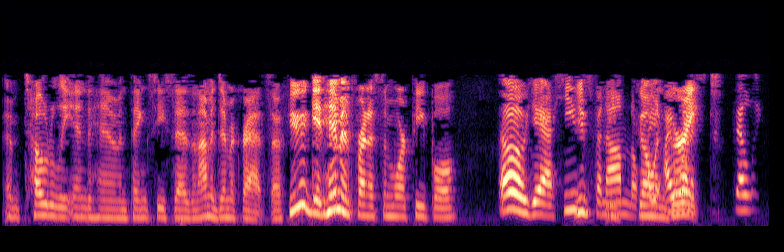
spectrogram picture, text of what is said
am totally into him and things he says, and I'm a Democrat. So if you could get him in front of some more people, Oh yeah, he's You'd be phenomenal. going I, I great. Want to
